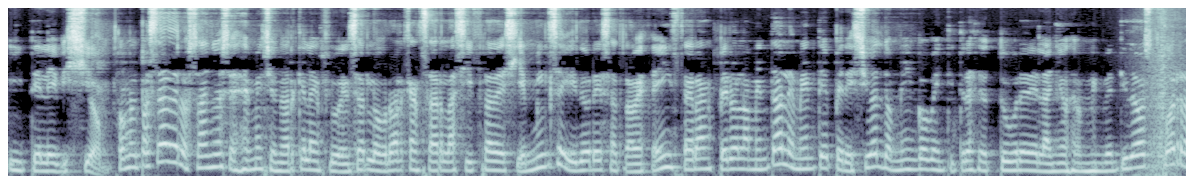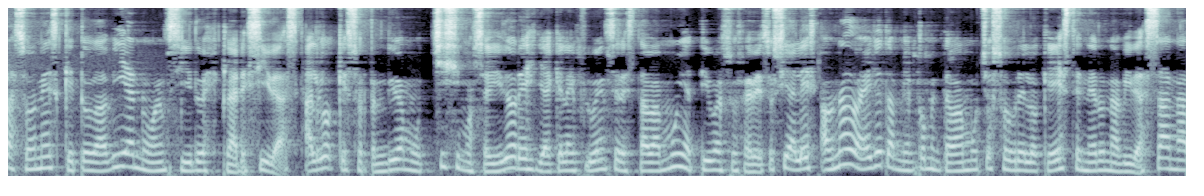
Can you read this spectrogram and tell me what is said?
y televisión. Con el pasar de los años es de mencionar que la influencer logró alcanzar la cifra de 100.000 seguidores a través de Instagram, pero lamentablemente pereció el domingo 23 de octubre del año 2022 por razones que todavía no han sido esclarecidas, algo que sorprendió a muchísimos seguidores ya que la influencer estaba muy activa en sus redes sociales, aunado a ello también comentaba mucho sobre lo que es tener una vida sana,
